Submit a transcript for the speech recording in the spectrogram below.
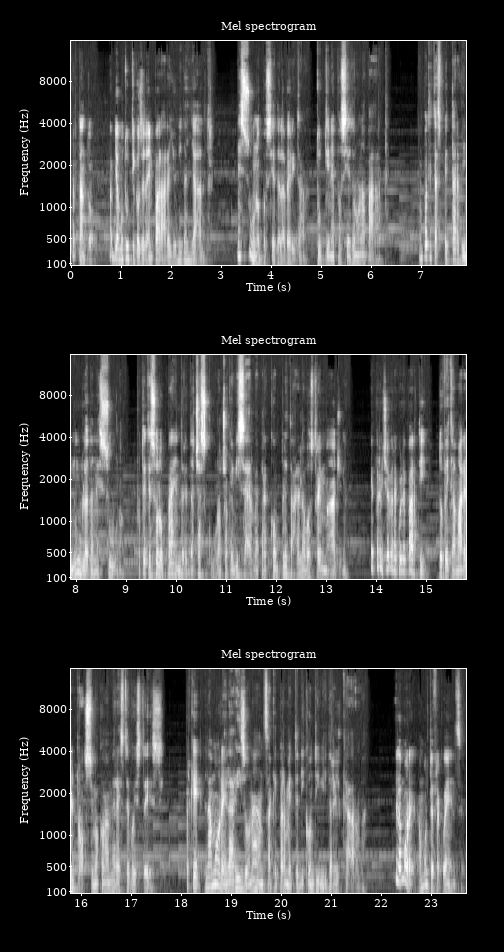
Pertanto abbiamo tutti cose da imparare gli uni dagli altri. Nessuno possiede la verità, tutti ne possiedono una parte. Non potete aspettarvi nulla da nessuno, potete solo prendere da ciascuno ciò che vi serve per completare la vostra immagine. E per ricevere quelle parti dovete amare il prossimo come amereste voi stessi. Perché l'amore è la risonanza che permette di condividere il karma. E l'amore ha molte frequenze,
